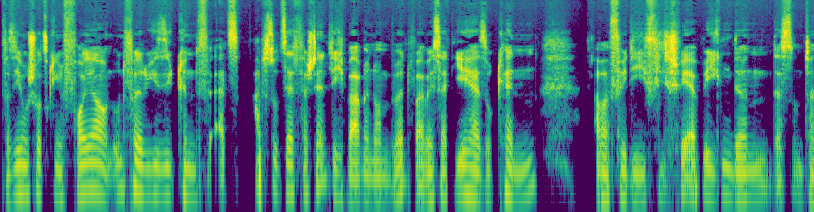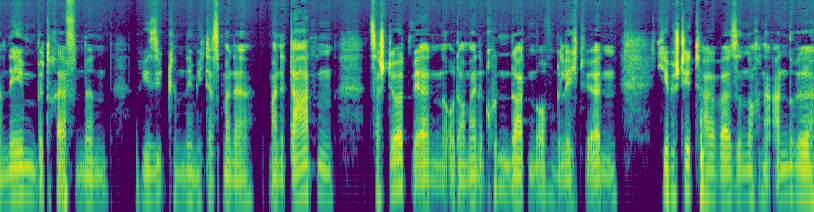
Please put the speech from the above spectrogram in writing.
Versicherungsschutz gegen Feuer und Unfallrisiken als absolut selbstverständlich wahrgenommen wird, weil wir es seit jeher so kennen. Aber für die viel schwerwiegenden, das Unternehmen betreffenden Risiken, nämlich dass meine, meine Daten zerstört werden oder meine Kundendaten offengelegt werden, hier besteht teilweise noch eine andere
